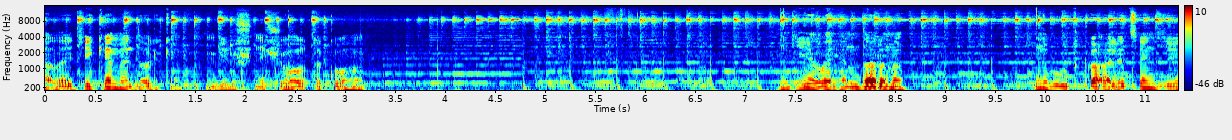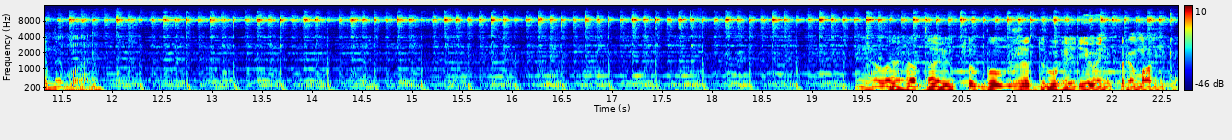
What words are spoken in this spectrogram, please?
Але тільки медальки. Більш нічого такого. Є легендарна вудка, а ліцензії немає. Гадаю, то був вже другий рівень приманки.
